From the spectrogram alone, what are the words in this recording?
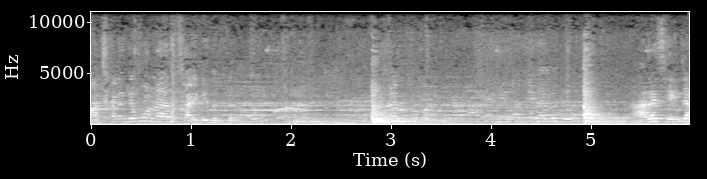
মাঝখানে দেবো না সাইডে দেবো? আরে সেটা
